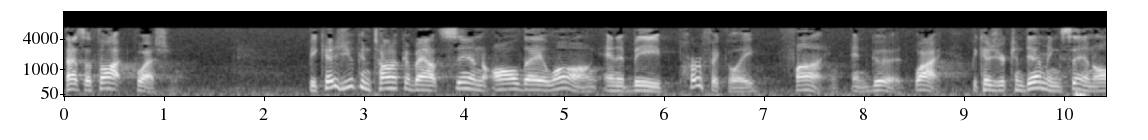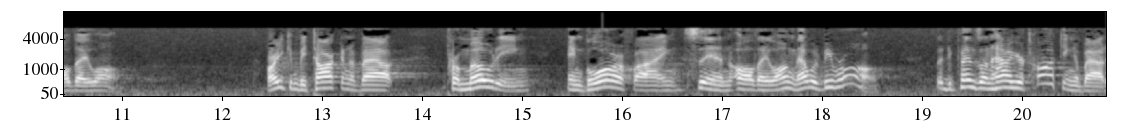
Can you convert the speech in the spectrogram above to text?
That's a thought question. Because you can talk about sin all day long and it be perfectly fine and good. Why? because you're condemning sin all day long. Or you can be talking about promoting and glorifying sin all day long. That would be wrong. It depends on how you're talking about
